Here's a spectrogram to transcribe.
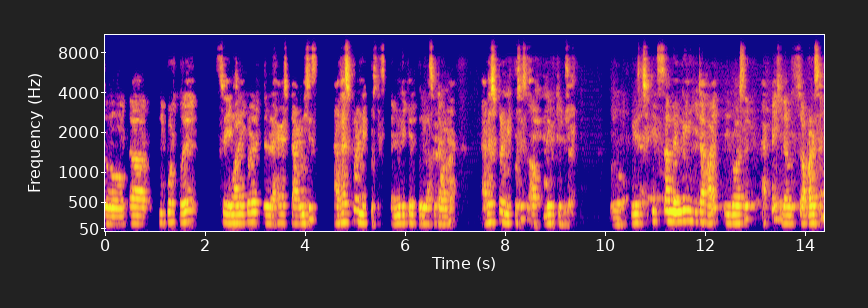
তো রিপোর্ট করে সে এমআরআই করে দেখা গেছে ডায়াগনোসিস নেক্রোসিস মেডিকেল পরিভাষা যেটা বলা হয় avascular necrosis of left hip joint তো এর চিকিৎসা মেনলি যেটা হয় এই বয়সে একটাই সেটা হচ্ছে অপারেশন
